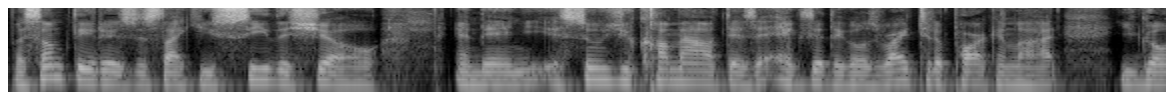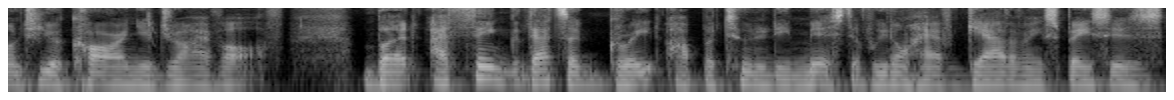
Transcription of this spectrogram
But some theaters, it's like you see the show, and then as soon as you come out, there's an exit that goes right to the parking lot. You go into your car and you drive off. But I think that's a great opportunity missed if we don't have gathering spaces,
